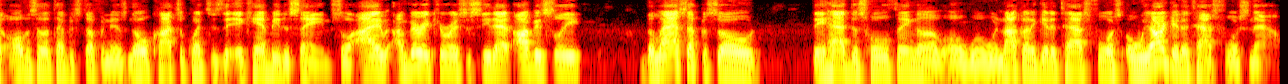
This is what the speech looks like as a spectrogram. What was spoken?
all this other type of stuff and there's no consequences it can't be the same. So i i'm very curious to see that. Obviously the last episode they had this whole thing of oh well we're not going to get a task force. Or we are getting a task force now.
